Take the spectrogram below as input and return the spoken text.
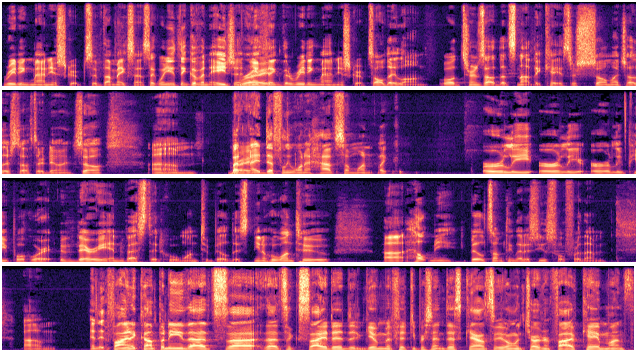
reading manuscripts. If that makes sense. Like when you think of an agent, you Right. think they're reading manuscripts all day long. Well, it turns out that's not the case. There's so much other stuff they're doing. So, um, but. I definitely want to have someone like early, early, early people who are very invested, who want to build this, you know, who want to uh, help me build something that is useful for them. Um, and find a company that's uh, that's excited and give them a 50% discount so you only charge them 5k a month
